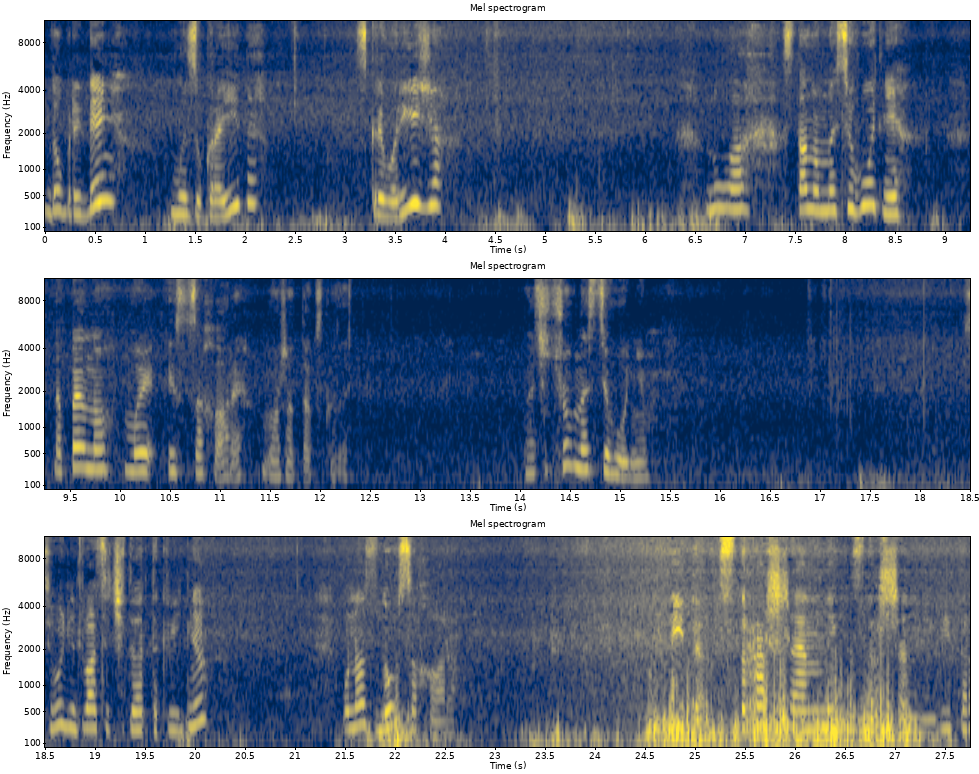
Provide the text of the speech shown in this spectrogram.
Добрий день, ми з України, з Криворіжжя. Ну а станом на сьогодні, напевно, ми із Сахари, можна так сказати. Значить, що в нас сьогодні? Сьогодні 24 квітня. У нас знов Сахара. Вітер страшенний, страшенний вітер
